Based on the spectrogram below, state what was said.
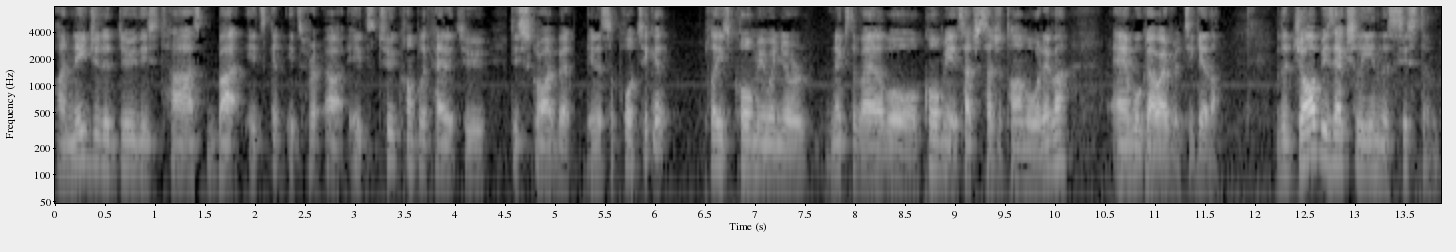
I need you to do this task, but it's it's uh, it's too complicated to describe it in a support ticket. Please call me when you're next available, or call me at such and such a time, or whatever, and we'll go over it together." The job is actually in the system.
